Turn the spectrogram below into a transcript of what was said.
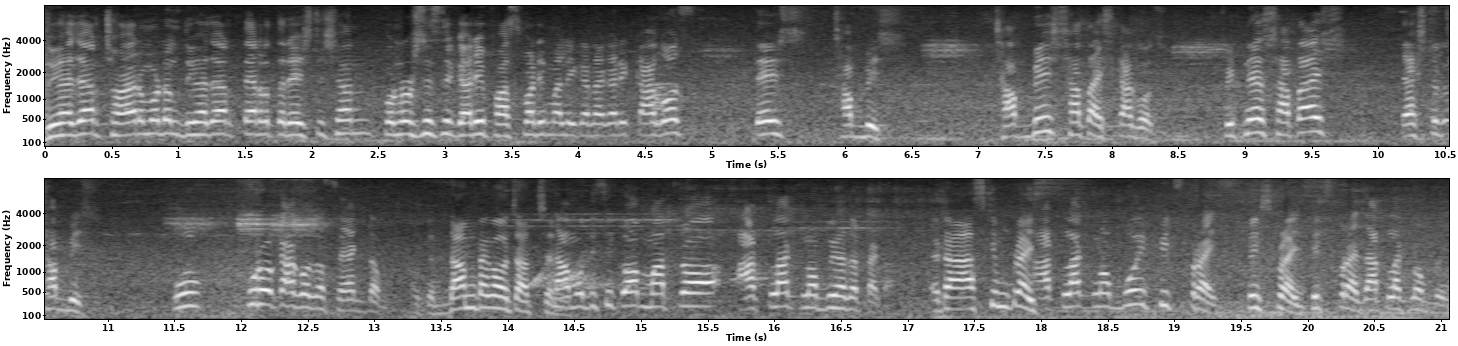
দুই হাজার ছয়ের মডেল দুই হাজার তেরোতে রেজিস্ট্রেশন পনেরো সিসির গাড়ি ফার্স্ট পার্টি মালিকানা গাড়ি কাগজ তেইশ ছাব্বিশ। ছাব্বিশ সাতাইশ কাগজ। ফিটনেস সাতাইশ একশো ছাব্বিশ। পুরো কাগজ আছে একদম। ওকে দামটা কত চাচ্ছেন? দামও দিছি কম মাত্র আট লাখ নব্বই হাজার টাকা। এটা আস্কিং প্রাইস আট লাখ নব্বই fix price fix price fix price আট লাখ নব্বই।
